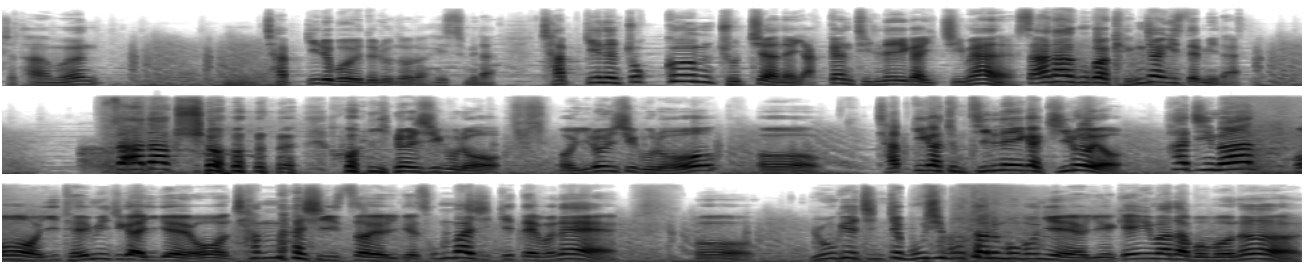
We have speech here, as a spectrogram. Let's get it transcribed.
자 다음은 음, 잡기를 보여드리도록 하겠습니다. 잡기는 조금 좋지 않아요. 약간 delay가 있지만 싸다구가 굉장히 셉니다. 싸닥션 어, 이런 식으로 어, 이런 식으로 어 잡기가 좀 delay가 길어요. 하지만 어 이 데미지가 이게 어 참맛이 있어요. 이게 손맛이 있기 때문에 어 요게 진짜 무시 못하는 부분이에요. 이게 게임하다 보면은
